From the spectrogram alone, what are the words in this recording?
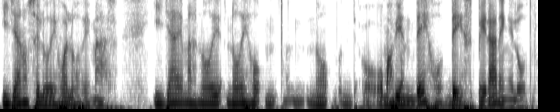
y ya no se lo dejo a los demás y ya además no, no dejo, no, o más bien dejo de esperar en el otro.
